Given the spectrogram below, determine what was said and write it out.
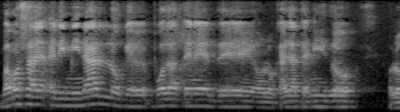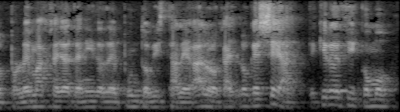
Vamos a eliminar lo que pueda tener de, o lo que haya tenido, o los problemas que haya tenido desde el punto de vista legal, o lo que, lo que sea. Te quiero decir, como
